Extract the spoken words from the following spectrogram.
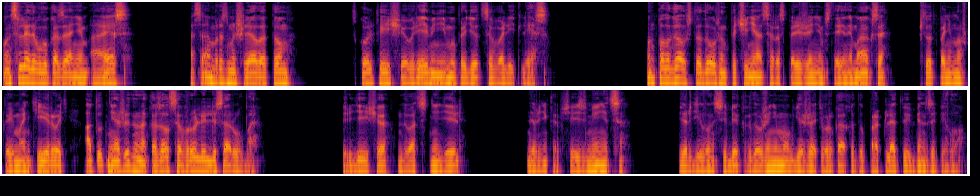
Он следовал указаниям АЭС, а сам размышлял о том, сколько еще времени ему придется валить лес. Он полагал, что должен подчиняться распоряжениям старины Макса, что-то понемножку ремонтировать, а тут неожиданно оказался в роли лесоруба. Впереди еще двадцать недель, Наверняка все изменится, — твердил он себе, когда уже не мог держать в руках эту проклятую бензопилу.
